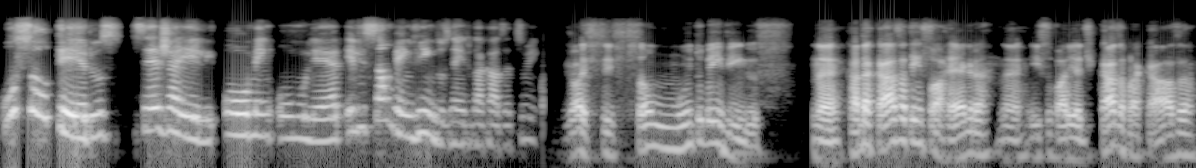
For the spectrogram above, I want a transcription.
Os solteiros, seja ele homem ou mulher, eles são bem-vindos dentro da casa de swing? Joyce, são muito bem-vindos. Né? Cada casa tem sua regra, né? Isso varia de casa para casa.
